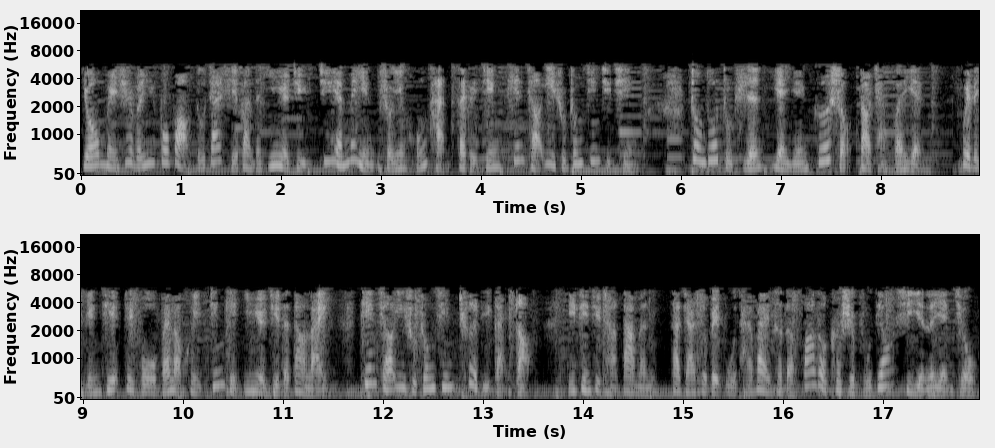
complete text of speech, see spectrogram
由每日文娱播报独家协办的音乐剧《剧院魅影》首映红毯在北京天桥艺术中心举行，众多主持人、演员、歌手到场观演。为了迎接这部百老汇经典音乐剧的到来，天桥艺术中心彻底改造。一进剧场大门，大家就被舞台外侧的巴洛克式浮雕吸引了眼球。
